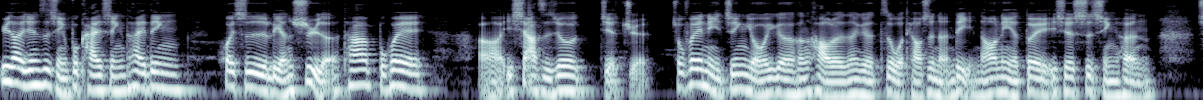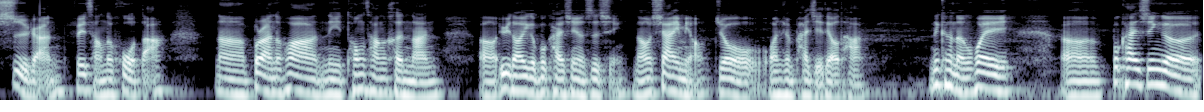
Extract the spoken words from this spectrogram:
遇到一件事情不开心，它一定会是连续的，它不会呃一下子就解决，除非你已经有一个很好的那个自我调试能力，然后你也对一些事情很释然，非常的豁达，那不然的话，你通常很难呃遇到一个不开心的事情，然后下一秒就完全排解掉它，你可能会呃不开心个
